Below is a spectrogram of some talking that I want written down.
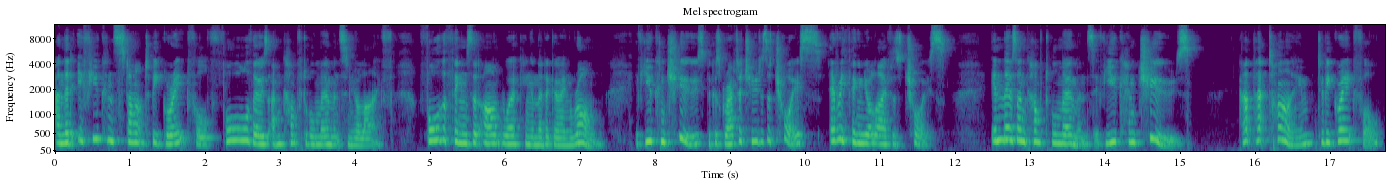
And that if you can start to be grateful for those uncomfortable moments in your life, for the things that aren't working and that are going wrong, if you can choose, because gratitude is a choice, everything in your life is a choice, in those uncomfortable moments, if you can choose at that time to be grateful,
